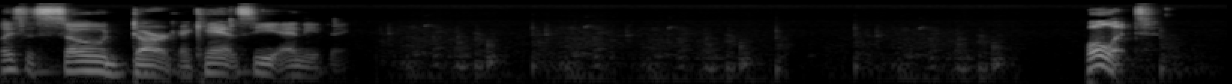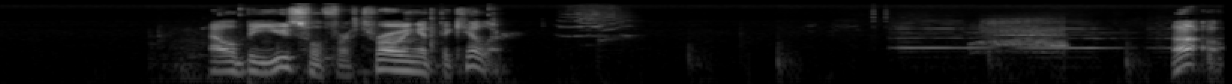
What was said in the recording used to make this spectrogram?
Place is so dark, I can't see anything. Bullet. That will be useful for throwing at the killer. Uh-oh.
